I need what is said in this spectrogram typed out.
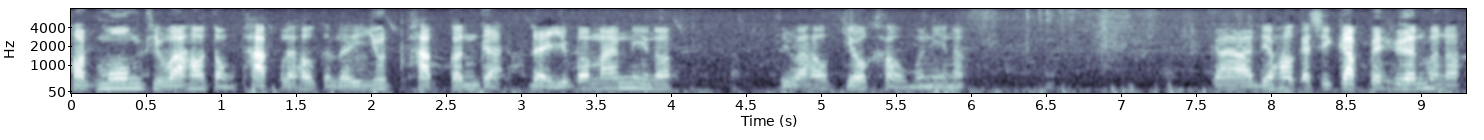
ฮอดโมงที่ว่าเฮาต้องพักแล้วเฮาก็เลยหยุดพักก่อนกะได้อยู่ประมาณนี้เนาะ ที่ว่าเขาเกี่ยวเข่ามื่อนี้เนาะก็เดี๋ยวเขากับชิกลับไปเฮือนเพิ่นเนาะ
